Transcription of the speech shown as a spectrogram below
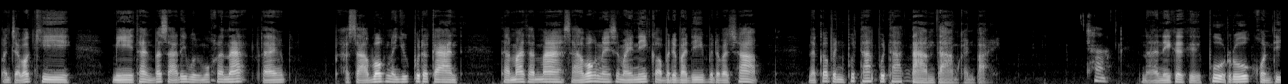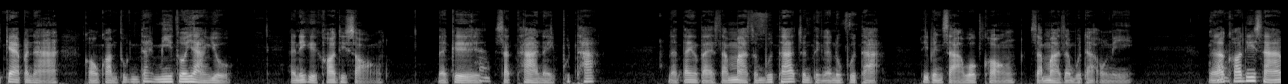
ปัญจวัคคีย์มีท่านพระสารีบุตรโมคคัลลานะและสาวกในยุคพุทธกาลถัดมาถัดมาสาวกในสมัยนี้ก็ปฏิบัติดีปฏิบัติชอบแล้วก็เป็นพุทธะพุทธะตามตามกันไป ค่ะนะอันนี้ก็คือผู้รู้คนที่แก้ปัญหาของความทุกข์นี้ได้มีตัวอย่างอยู่ อันนี้คือข้อที่สองนะคือค่ะศรัทธาในพุทธะนะตั้งแต่สัมมาสัมพุทธะจนถึงอนุพุทธะที่เป็นสาวกของสัมมาสัมพุทธะองค์นี้นะ แล้วข้อที่สาม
